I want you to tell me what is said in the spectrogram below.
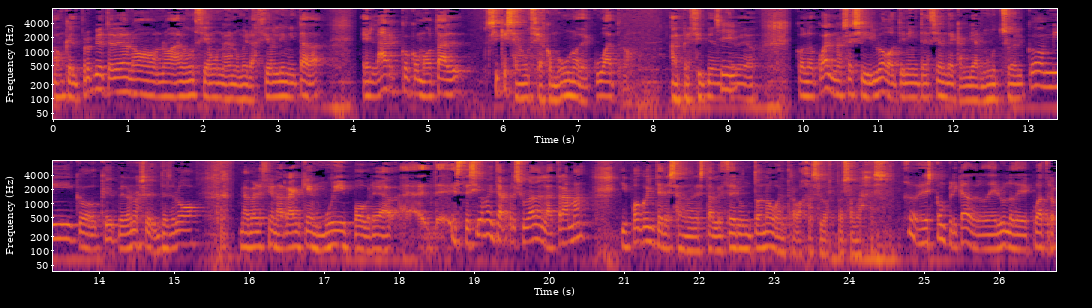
aunque el propio TVO no, no anuncia una numeración limitada, el arco como tal sí que se anuncia como uno de cuatro al principio del Sí. TVO. Con lo cual, no sé si luego tiene intención de cambiar mucho el cómic o qué, pero no sé. Desde luego, me ha parecido un arranque muy pobre, excesivamente apresurado en la trama y poco interesado en establecer un tono o en trabajarse los personajes. Es complicado lo del 1 de 4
